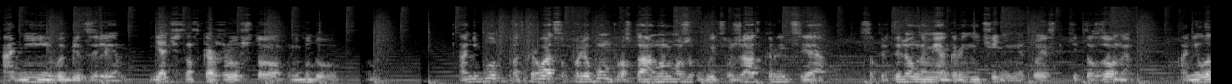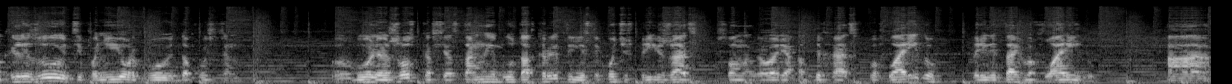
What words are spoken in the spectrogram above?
они выглядели, я честно скажу, что не буду, они будут открываться по-любому, просто оно может быть уже открытие с определенными ограничениями, то есть какие-то зоны они локализуют, типа Нью-Йорк будет, допустим, более жестко, все остальные будут открыты. Если хочешь приезжать, условно говоря, отдыхать во Флориду, прилетай во Флориду. А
